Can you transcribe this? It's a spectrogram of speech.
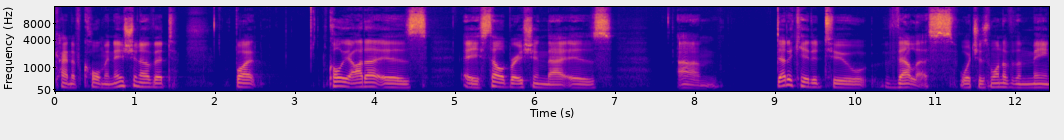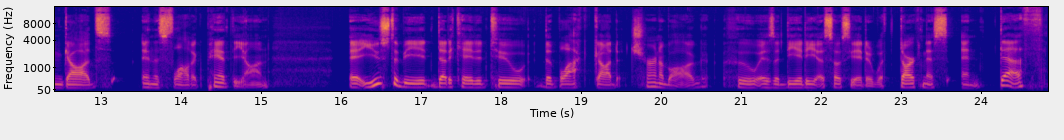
kind of culmination of it. But Kolyada is a celebration that is um, dedicated to Veles, which is one of the main gods in the Slavic pantheon. It used to be dedicated to the black god Chernobog, who is a deity associated with darkness and death.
